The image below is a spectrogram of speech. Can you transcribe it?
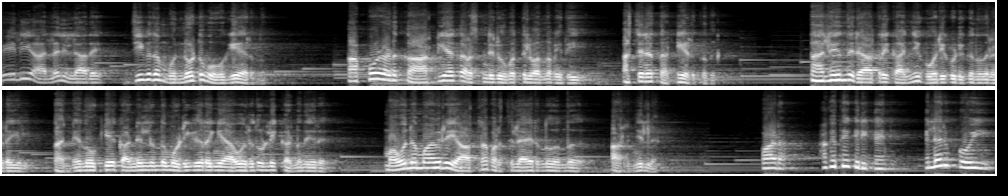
വലിയ അല്ലലില്ലാതെ ജീവിതം മുന്നോട്ടു പോവുകയായിരുന്നു. അപ്പോഴാണ് കാർഡിയാക് അറസ്റ്റിന്റെ രൂപത്തിൽ വന്ന വിധി അച്ഛനെ തട്ടിയെടുത്തത്. തലേന്ന് രാത്രി കഞ്ഞി കോരി കുടിക്കുന്നതിനിടയിൽ തന്നെ നോക്കിയ കണ്ണിൽ നിന്ന് ഒഴുകിയിറങ്ങിയ ആ ഒരു തുള്ളി കണ്ണുനീര് മൗനമായൊരു യാത്ര പറച്ചിലായിരുന്നു എന്ന് അറിഞ്ഞില്ല. വാടാ അകത്തേക്ക് എല്ലാരും പോയി.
